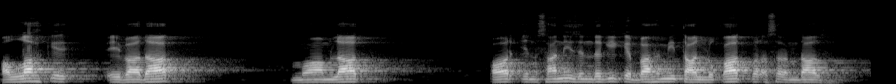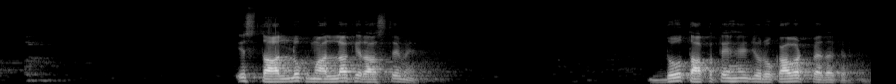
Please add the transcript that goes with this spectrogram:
اللہ کے عبادات، معاملات اور انسانی زندگی کے باہمی تعلقات پر اثر انداز ہو۔ اس تعلق معلّہ کے راستے میں دو طاقتیں ہیں جو رکاوٹ پیدا کرتی ہیں۔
